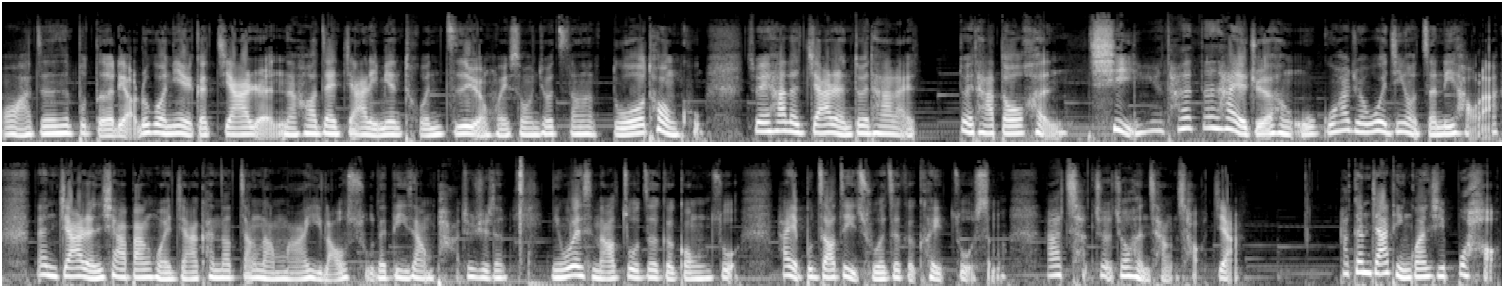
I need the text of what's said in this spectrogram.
哇，真的是不得了！如果你有一个家人，然后在家里面囤资源回收，你就知道多痛苦。所以他的家人对他来。对他都很气，因为他，但他也觉得很无辜。他觉得我已经有整理好了，但家人下班回家看到蟑螂、蚂蚁、老鼠在地上爬，就觉得你为什么要做这个工作？他也不知道自己除了这个可以做什么，他吵就就很常吵架。他跟家庭关系不好，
